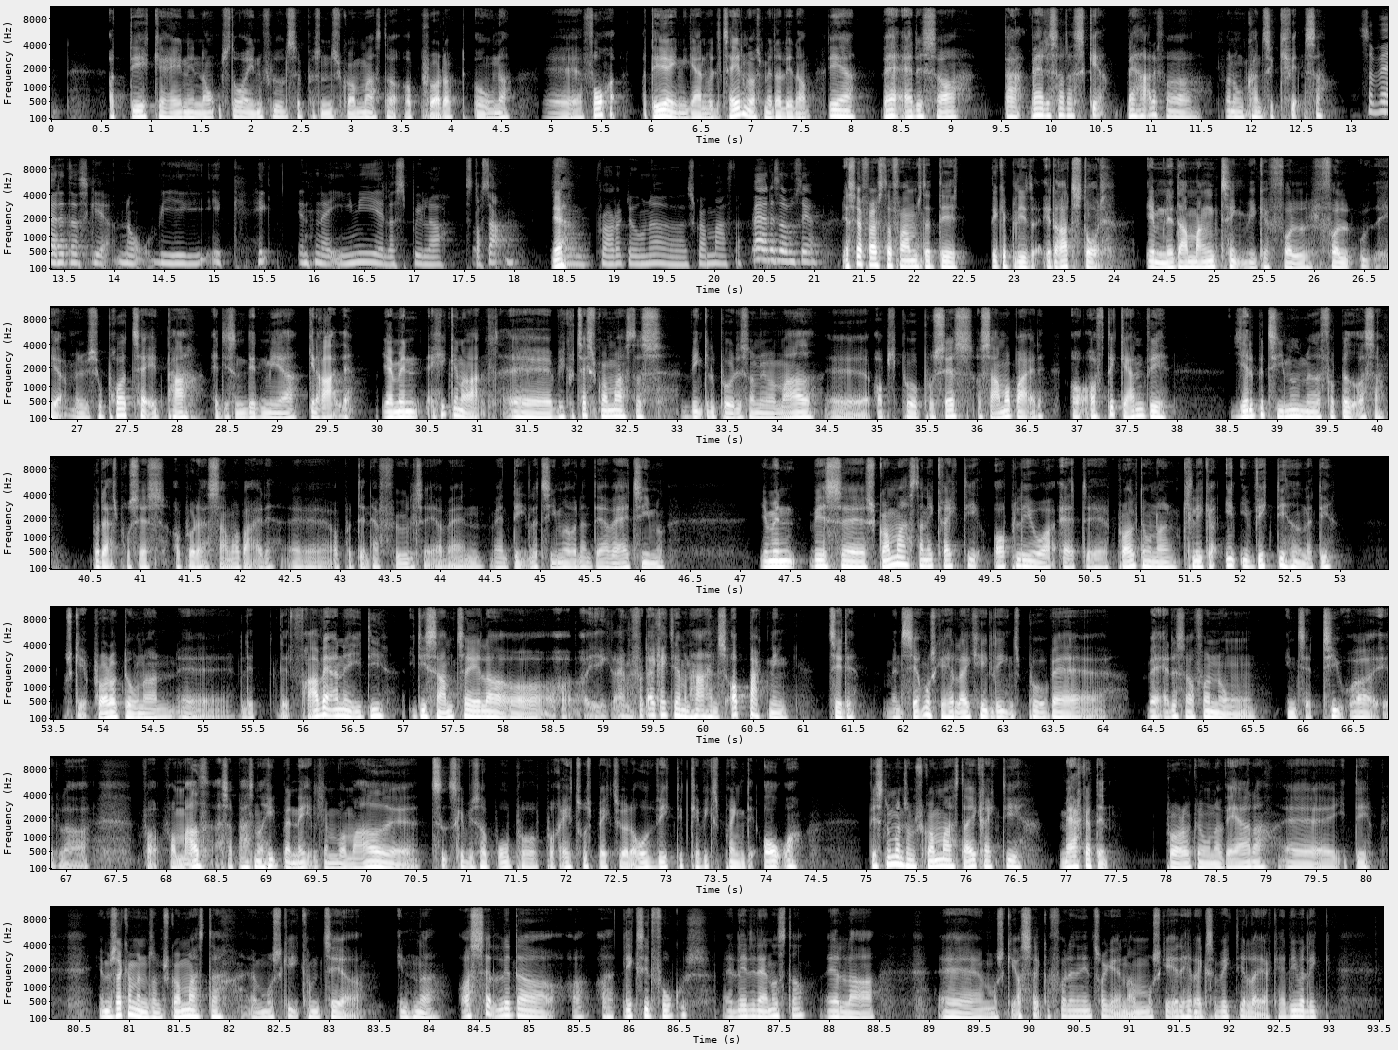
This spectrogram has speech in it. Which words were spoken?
Og det kan have en enorm stor indflydelse på sådan en Scrum Master og Product Owner øh, forhold. Og det jeg egentlig gerne vil tale med os med dig lidt om, det er, hvad er det så, der, hvad er det så, der sker? Hvad har det for, for nogle konsekvenser? Så hvad er det, der sker, når vi ikke helt enten er enige eller spiller, står sammen Ja. som product owner og scrum master? Hvad er det så, du ser? Jeg ser først og fremmest, at det, det kan blive et, et ret stort emne. Der er mange ting, vi kan folde, folde ud her, men hvis du prøver at tage et par af de sådan lidt mere generelle. Jamen, helt generelt. Øh, vi kunne tage Scrum Masters vinkel på det, som jo er meget øh, ops på proces og samarbejde, og ofte gerne vil hjælpe teamet med at forbedre sig på deres proces og på deres samarbejde, øh, og på den her følelse af at være en, være en del af teamet, og hvordan det er at være i teamet. Jamen, hvis øh, Scrum Masteren ikke rigtig oplever, at øh, Product Owneren klikker ind i vigtigheden af det, måske er Product Owneren øh, lidt, lidt fraværende i de, i de samtaler, og, og, og ikke, man føler ikke rigtigt, at man har hans opbakning til det. Man ser måske heller ikke helt ens på, hvad, hvad er det så for nogle initiativer, eller hvor, hvor meget, altså bare sådan noget helt banalt, jamen, hvor meget øh, tid skal vi så bruge på, på retrospektiv, er overhovedet vigtigt, kan vi ikke springe det over? Hvis nu man som Scrum Master ikke rigtig mærker den product owner være der øh, i det, jamen så kan man som Scrum Master øh, måske komme til at enten at også selv lidt at, at, at lægge sit fokus lidt et andet sted, eller øh, måske også selv kan få den indtryk af, om måske er det heller ikke så vigtigt, eller jeg kan alligevel ikke,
